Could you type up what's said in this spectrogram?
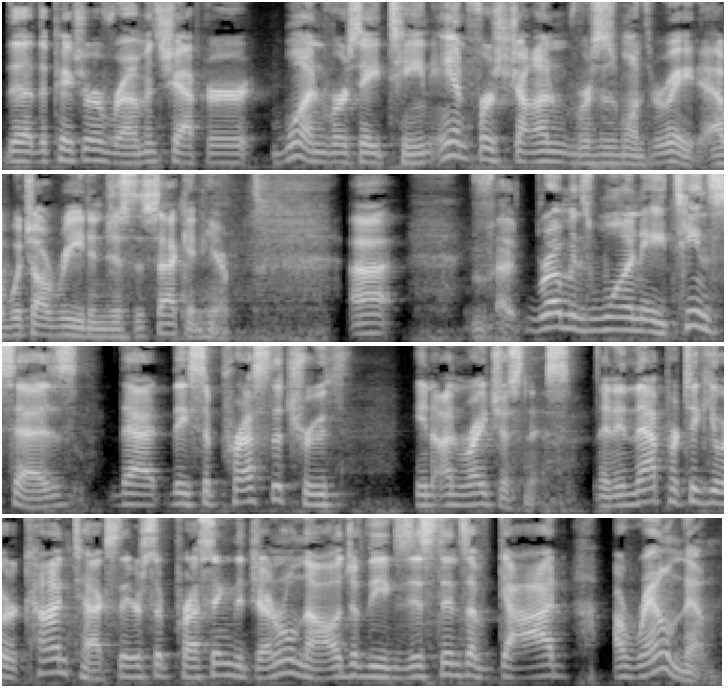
the, the picture of Romans chapter 1, verse 18, and 1 John verses 1 through 8, uh, which I'll read in just a second here. Uh, Romans 1 18 says that they suppress the truth in unrighteousness. And in that particular context, they are suppressing the general knowledge of the existence of God around them.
